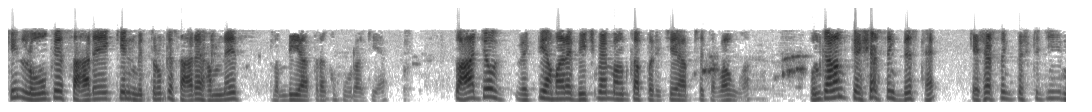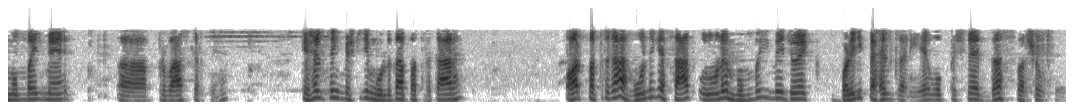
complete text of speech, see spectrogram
किन लोगों के सहारे किन मित्रों के सहारे हमने इस लंबी यात्रा को पूरा किया तो आज जो व्यक्ति हमारे बीच में मैं उनका परिचय आपसे करवाऊँगा। उनका नाम केशर सिंह बिस्ट है। केशर सिंह बिस्ट जी मुंबई में प्रवास करते हैं। किशन सिंह बिष्ट जी मूलतः पत्रकार है और पत्रकार होने के साथ उन्होंने मुंबई में जो एक बड़ी पहल करी है, वो पिछले दस वर्षों से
